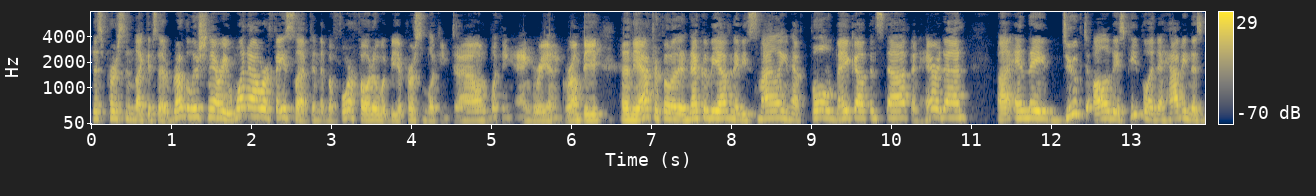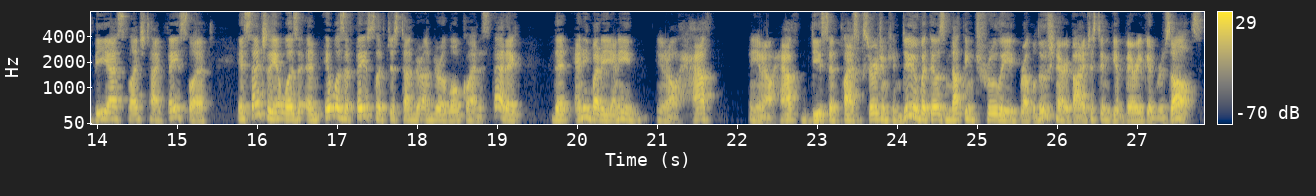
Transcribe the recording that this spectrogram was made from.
this person like it's a revolutionary one hour facelift and the before photo would be a person looking down looking angry and grumpy and then the after photo their neck would be up and they'd be smiling and have full makeup and stuff and hair done uh, and they duped all of these people into having this bs lunchtime facelift essentially it was an it was a facelift just under under a local anesthetic that anybody any you know half you know half decent plastic surgeon can do but there was nothing truly revolutionary about it, it just didn't give very good results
